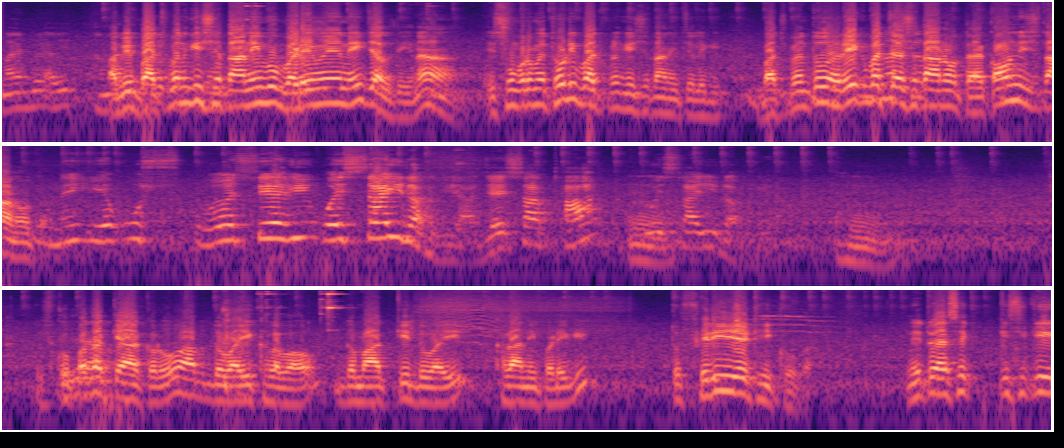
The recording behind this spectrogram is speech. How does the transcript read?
हाँ, अभी अभी बचपन की शैतानी वो बड़े में नहीं चलती ना। इस उम्र में थोड़ी बचपन की शैतानी चलेगी। बचपन तो हर एक बच्चा शैतान होता है कौन नहीं शैतान होता? नहीं ये उस वैसे ही वैसा ही रह गया जैसा था हम्म। वैसा ही रह गया। हम्म। इसको पता क्या करो आप दवाई खिलवाओ दिमाग की दवाई खिलानी पड़ेगी। तो फिर ही ये ठीक होगा। नहीं तो ऐसे किसी की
